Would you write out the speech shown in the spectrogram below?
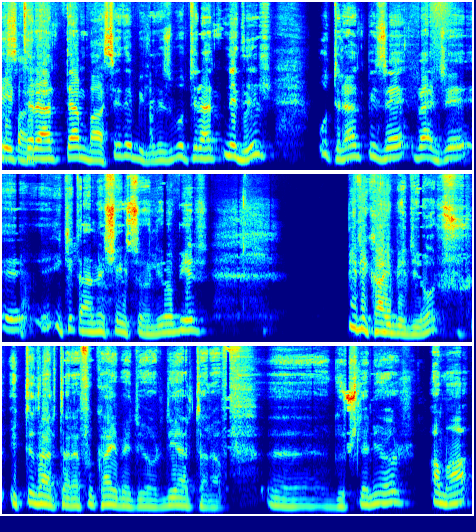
bir trendten bahsedebiliriz. Bu trend nedir? Bu trend bize bence iki tane şey söylüyor. Bir, biri kaybediyor, iktidar tarafı kaybediyor, diğer taraf e, güçleniyor. Ama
